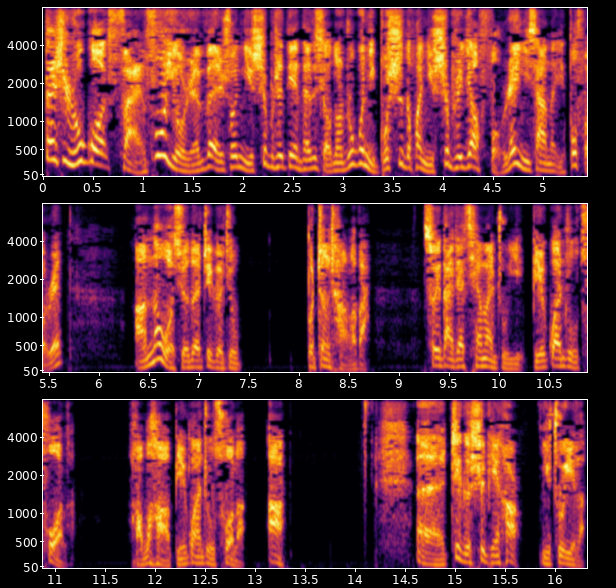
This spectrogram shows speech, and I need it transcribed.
但是如果反复有人问说你是不是电台的小东，如果你不是的话，你是不是要否认一下呢？也不否认，啊，那我觉得这个就不正常了吧？所以大家千万注意，别关注错了，好不好？别关注错了啊。呃，这个视频号你注意了。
